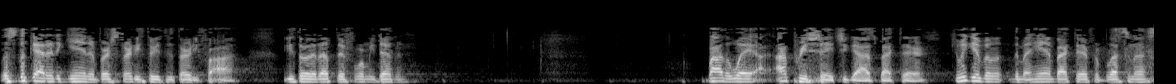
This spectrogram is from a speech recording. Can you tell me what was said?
Let's look at it again in verse 33 through 35. You throw that up there for me, Devin? By the way, I appreciate you guys back there. Can we give them a hand back there for blessing us?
